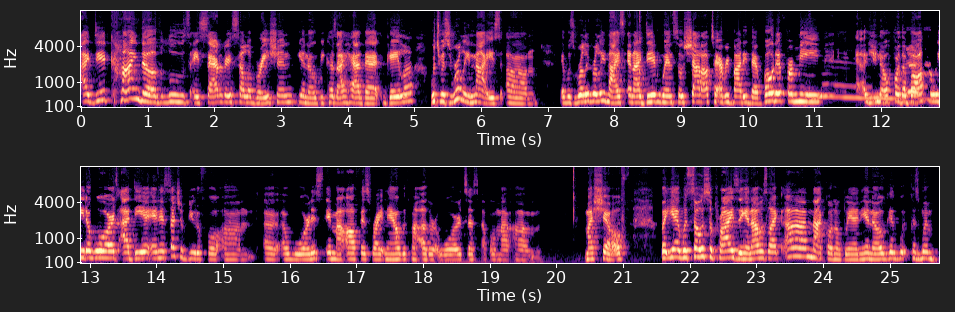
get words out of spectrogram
I did kind of lose a Saturday celebration, you know, because I had that gala, which was really nice. Um, it was really, really nice. And I did win. So shout out to everybody that voted for me, Yay. you know, for the Boss Elite Awards. I did. And it's such a beautiful um, uh, award. It's in my office right now with my other awards that's up on my um, my shelf. But yeah, it was so surprising. And I was like, I'm not going to win, you know, because when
